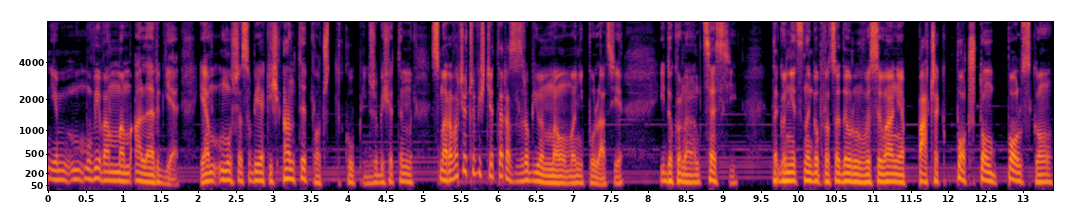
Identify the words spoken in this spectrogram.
nie mówię wam, mam alergię. Ja muszę sobie jakiś antypoczt kupić, żeby się tym smarować. Oczywiście teraz zrobiłem małą manipulację i dokonałem cesji tego niecnego procederu wysyłania paczek pocztą polską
